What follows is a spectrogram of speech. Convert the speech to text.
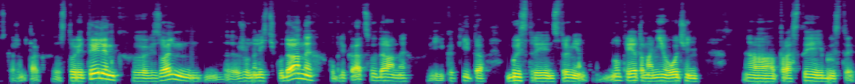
скажем так, storytelling, визуальную журналистику данных, публикацию данных и какие-то быстрые инструменты. Но при этом они очень э, простые и быстрые.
